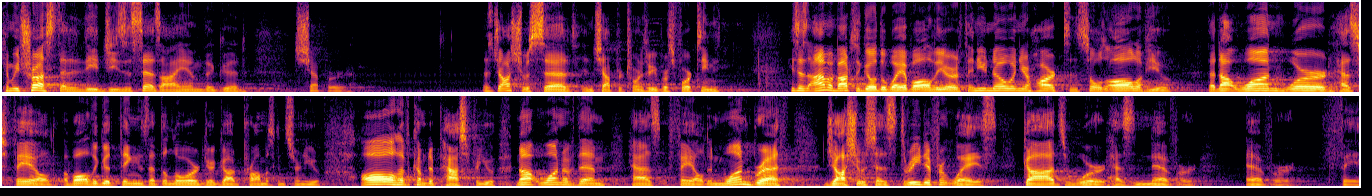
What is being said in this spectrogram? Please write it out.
can we trust that indeed Jesus says, I am the good shepherd? As Joshua said in chapter 23, verse 14, he says, I'm about to go the way of all the earth, and you know in your hearts and souls, all of you, that not one word has failed of all the good things that the Lord your God promised concerning you. All have come to pass for you. Not one of them has failed. In one breath, Joshua says three different ways God's word has never, ever failed.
